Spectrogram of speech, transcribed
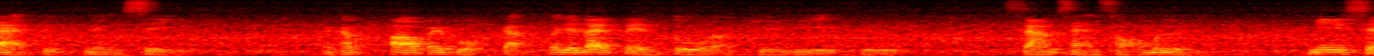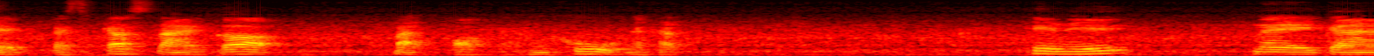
15238.14นะครับเอาไปบวกกับก็จะได้เป็นตัว PV คือ320,000มีเศษ89สตางค์ก็ปัดออกทั้งคู่นะครับ ทีนี้ในการ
